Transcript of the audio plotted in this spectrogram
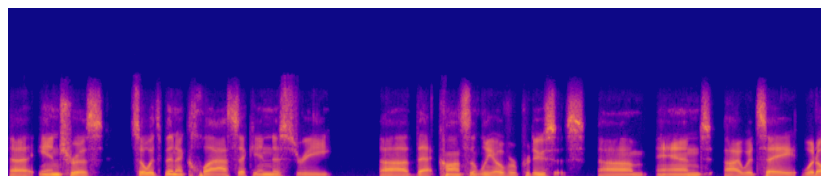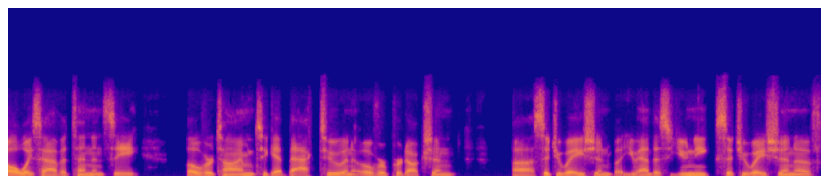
uh, interests. So it's been a classic industry uh, that constantly overproduces, um, and I would say would always have a tendency over time to get back to an overproduction uh, situation, but you had this unique situation of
